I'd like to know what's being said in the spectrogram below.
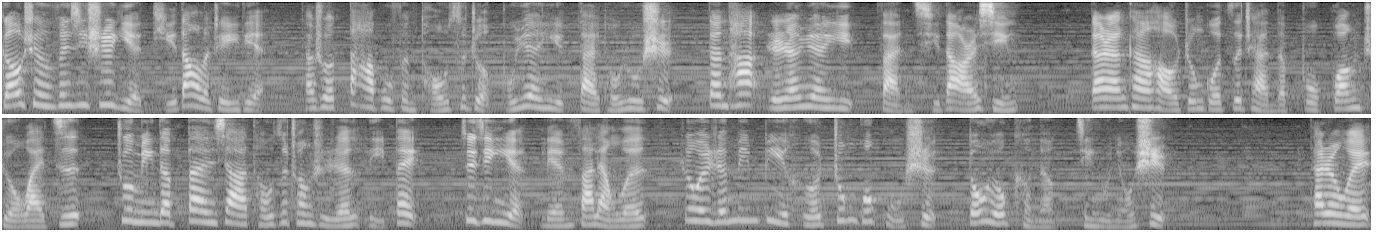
高盛分析师也提到了这一点，他说，大部分投资者不愿意带头入市，但他仍然愿意反其道而行。当然，看好中国资产的不光只有外资，著名的半夏投资创始人李贝最近也连发两文，认为人民币和中国股市都有可能进入牛市。他认为，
